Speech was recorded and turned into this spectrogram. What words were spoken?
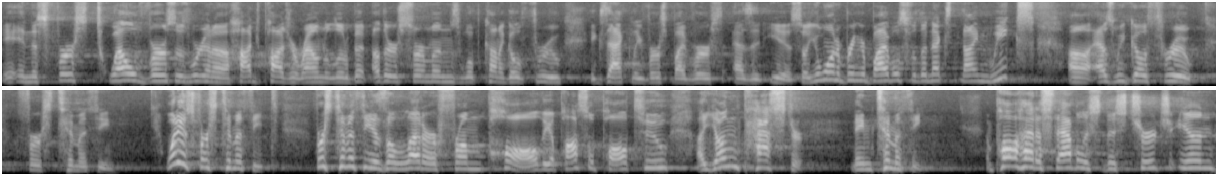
to, in this first 12 verses, we're going to hodgepodge around a little bit. Other sermons will kind of go through exactly verse by verse as it is. So, you'll want to bring your Bibles for the next nine weeks uh, as we go through First Timothy. What is First Timothy? First Timothy is a letter from Paul, the Apostle Paul, to a young pastor named Timothy. And Paul had established this church in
